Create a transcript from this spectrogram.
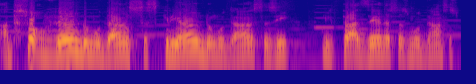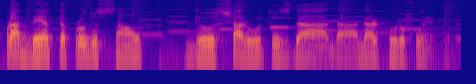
a, absorvendo mudanças, criando mudanças e, e trazendo essas mudanças para dentro da produção dos charutos da, da, da Arturo Fuente.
